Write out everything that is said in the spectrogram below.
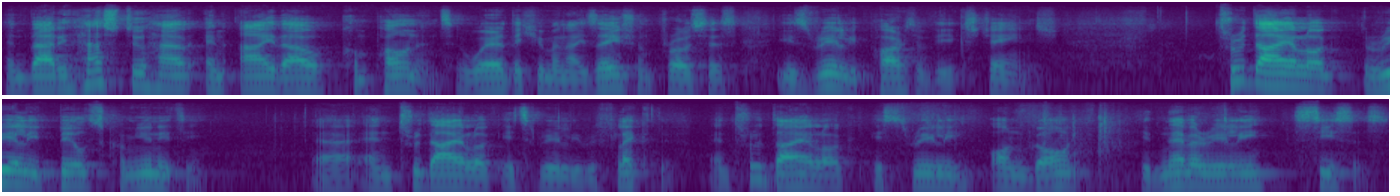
And that it has to have an I thou component where the humanization process is really part of the exchange. True dialogue really builds community. Uh, and true dialogue, it's really reflective. And through dialogue, is really ongoing. It never really ceases.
